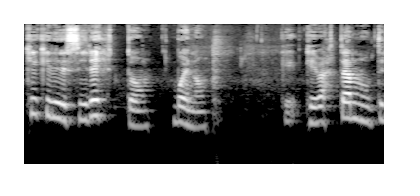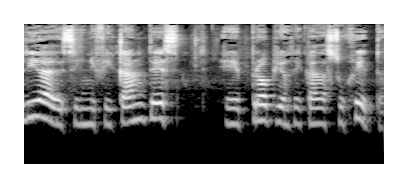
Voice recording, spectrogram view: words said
¿Qué quiere decir esto? Bueno, que, va a estar nutrida de significantes eh, propios de cada sujeto.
